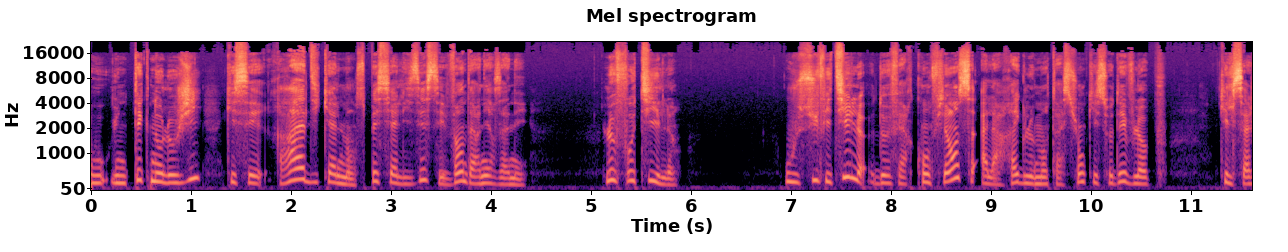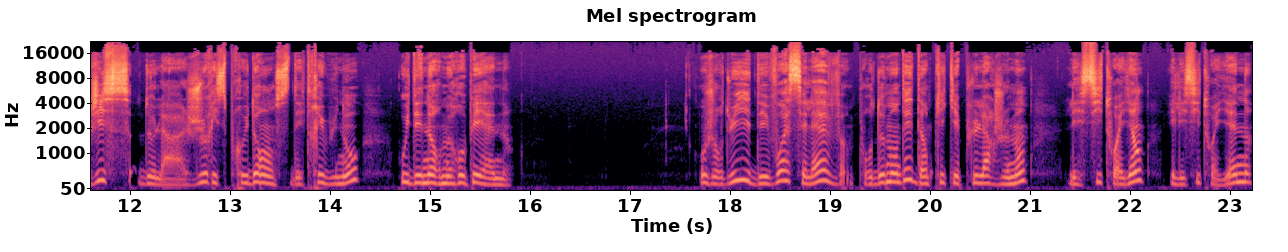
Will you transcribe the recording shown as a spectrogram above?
ou une technologie qui s'est radicalement spécialisée ces vingt dernières années? Le faut-il? Ou suffit-il de faire confiance à la réglementation qui se développe, qu'il s'agisse de la jurisprudence des tribunaux ou des normes européennes Aujourd'hui, des voix s'élèvent pour demander d'impliquer plus largement les citoyens et les citoyennes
